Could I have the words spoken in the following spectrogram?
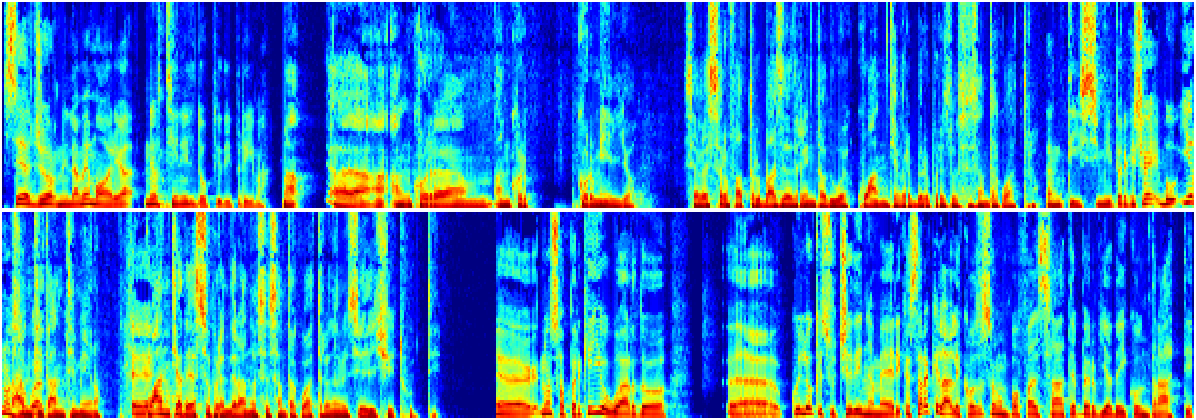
se aggiorni la memoria, ne ottieni il doppio di prima. Ma uh, ancora, ancora meglio se avessero fatto il base da 32, quanti avrebbero preso il 64? Tantissimi, perché cioè, boh, io non tanti, so. Tanti, tanti meno. Eh, quanti adesso prenderanno il 64 e non il 16? Tutti. Eh, non so, perché io guardo Uh, quello che succede in America sarà che là le cose sono un po' falsate per via dei contratti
